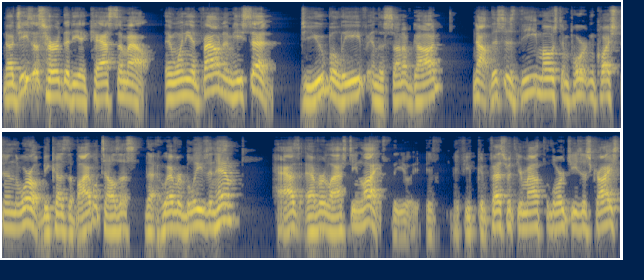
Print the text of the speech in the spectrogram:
Now Jesus heard that he had cast him out, and when he had found him, he said, Do you believe in the Son of God? Now, this is the most important question in the world because the Bible tells us that whoever believes in him has everlasting life. If, if you confess with your mouth the Lord Jesus Christ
